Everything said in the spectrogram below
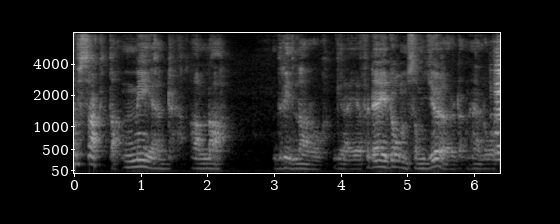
halvsakta med alla drillar och grejer. För det är de som gör den här låten.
